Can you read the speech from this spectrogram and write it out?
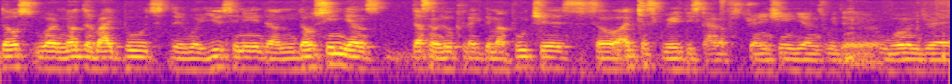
those were not the right boots. They were using it, and those Indians doesn't look like the Mapuches. So I just create this kind of strange Indians with a woman dress,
